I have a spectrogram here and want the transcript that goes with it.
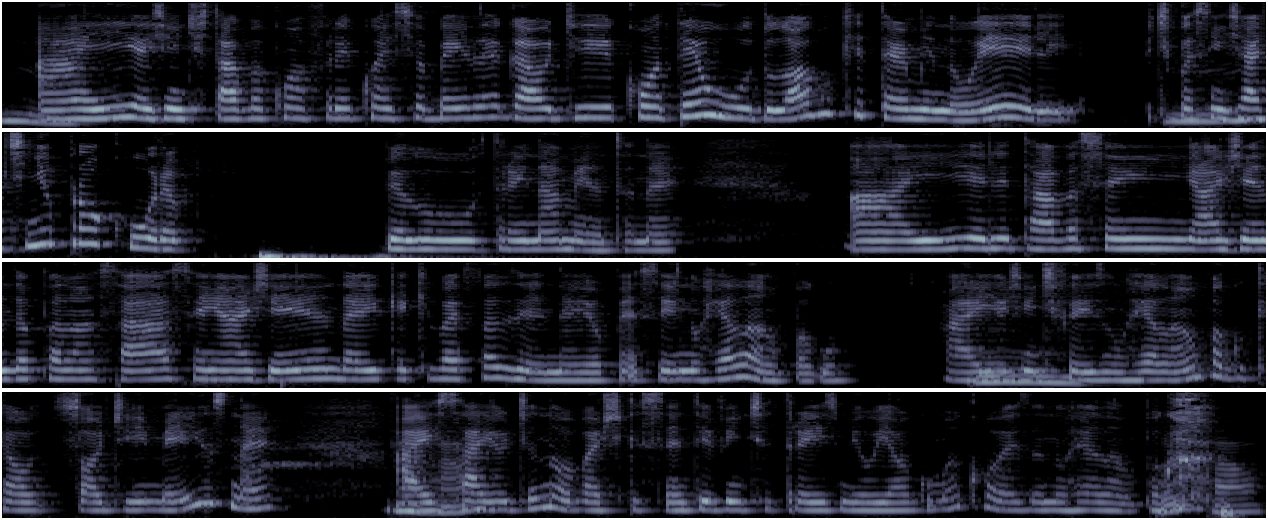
Hum. Aí a gente tava com uma frequência bem legal de conteúdo. Logo que terminou ele, tipo hum. assim, já hum. tinha procura pelo treinamento, né? Aí ele tava sem agenda para lançar, sem agenda, aí o que que vai fazer, né? Eu pensei no relâmpago. Aí hum. a gente hum. fez um relâmpago, que é só de e-mails, né? Aí uhum. saiu de novo, acho que 123 mil e alguma coisa no relâmpago. Total.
